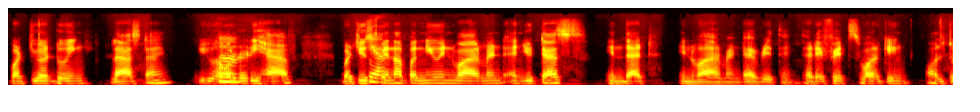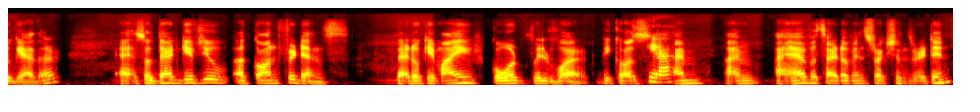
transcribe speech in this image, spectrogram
what you are doing last time. You mm. already have, but you spin yeah. up a new environment and you test in that environment everything that if it's working all together and so that gives you a confidence that okay my code will work because yeah. i'm i'm i have a set of instructions written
